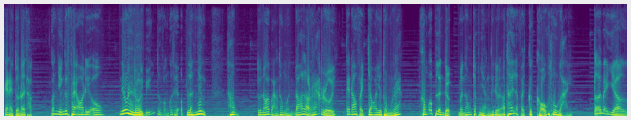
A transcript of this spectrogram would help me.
Cái này tôi nói thật có những cái file audio. Nếu lười biếng tôi vẫn có thể up lên nhưng không tôi nói bản thân mình đó là rác rưởi cái đó phải cho vô thùng rác. Không up lên được mình không chấp nhận cái điều đó. Thế là phải cực khổ thu lại. Tới bây giờ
